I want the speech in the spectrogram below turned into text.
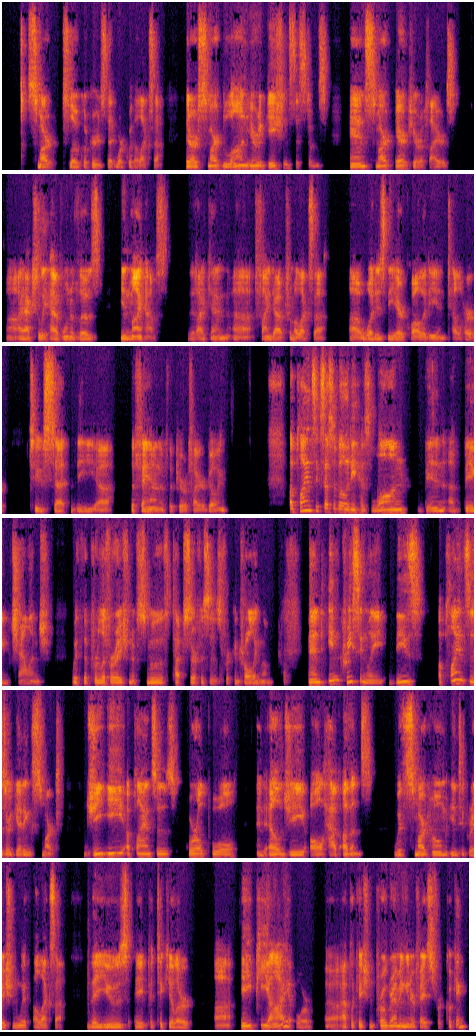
smart slow cookers that work with Alexa. There are smart lawn irrigation systems and smart air purifiers. Uh, I actually have one of those in my house that I can uh, find out from Alexa uh, what is the air quality and tell her to set the, uh, the fan of the purifier going. Appliance accessibility has long been a big challenge with the proliferation of smooth touch surfaces for controlling them. And increasingly, these appliances are getting smart. GE appliances, Whirlpool, and LG all have ovens with smart home integration with Alexa. They use a particular uh, API or uh, application programming interface for cooking.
